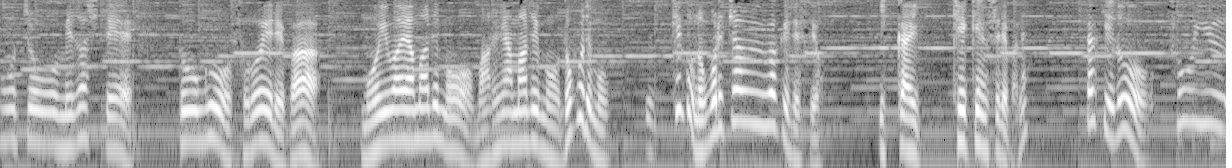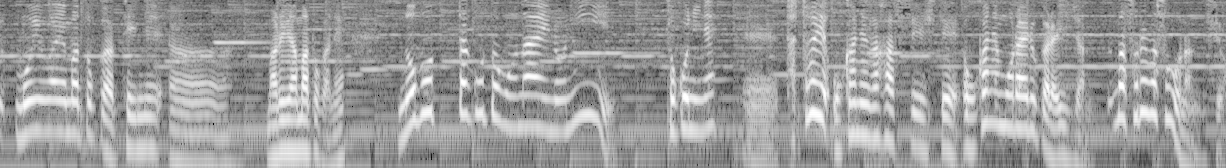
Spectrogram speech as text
登頂を目指して道具を揃えれば、藻岩山でも丸山でもどこでも結構登れちゃうわけですよ。一回経験すればね。だけど、そういう藻岩山とか天然、丸山とかね、登ったこともないのに、そこにね、えー、たとえお金が発生して、お金もらえるからいいじゃん。まあ、それはそうなんですよ。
